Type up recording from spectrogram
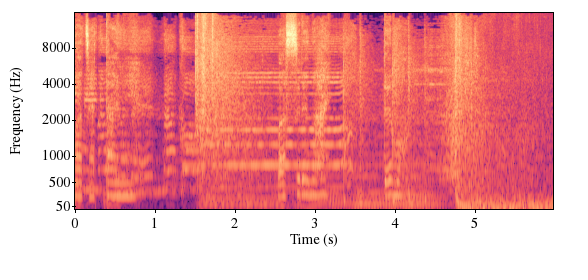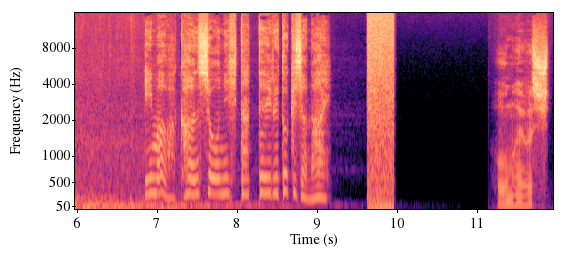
は絶対に忘れない。でも今は干渉に浸っている時じゃないお前は知っ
